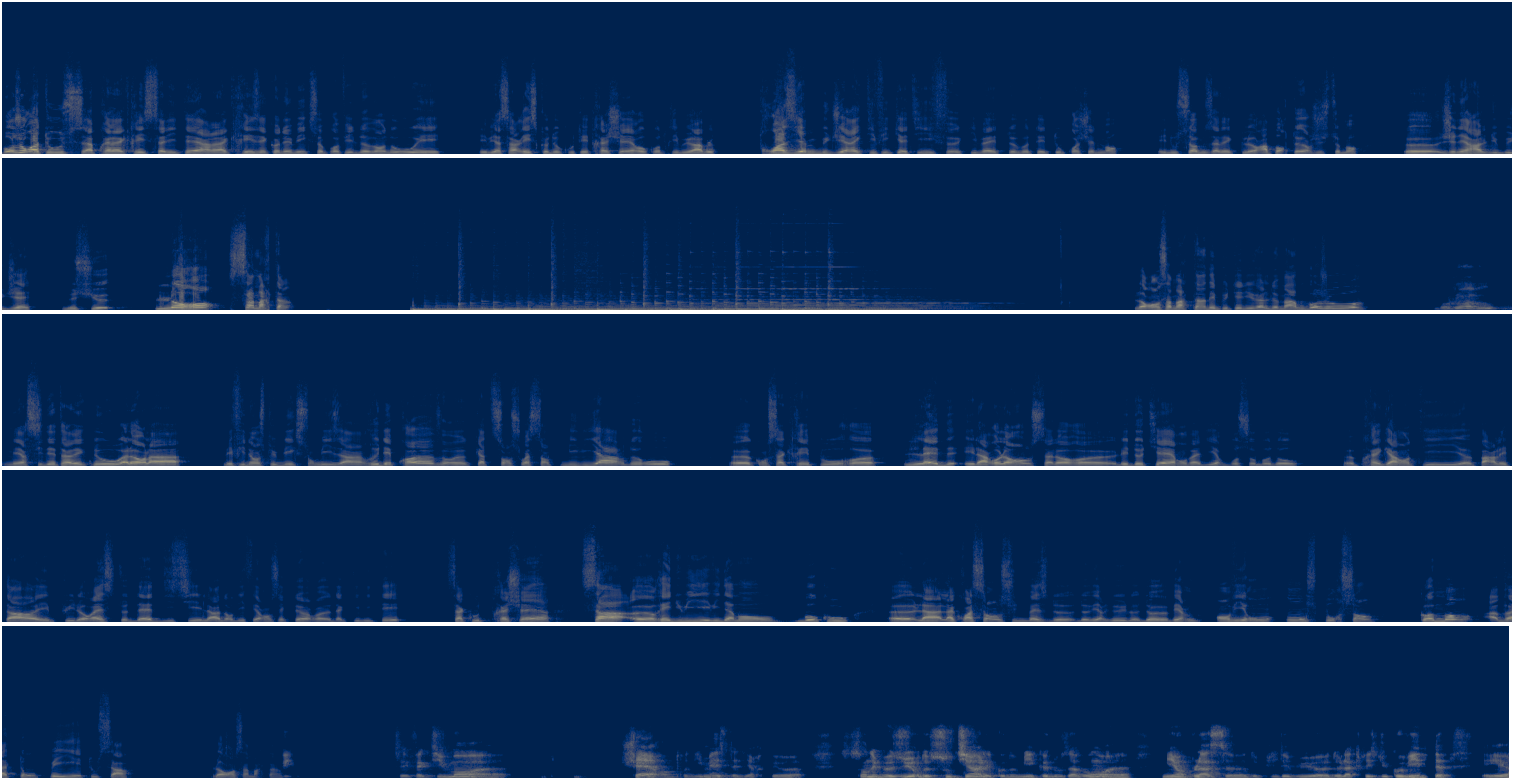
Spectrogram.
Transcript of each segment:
Bonjour à tous. Après la crise sanitaire, la crise économique se profile devant nous et eh ça risque de coûter très cher aux contribuables. Troisième budget rectificatif euh, qui va être voté tout prochainement. Et nous sommes avec le rapporteur, justement, euh, général du budget, monsieur Laurent Saint-Martin. Laurent Saint-Martin, député du Val-de-Marne, bonjour. Bonjour à vous. Merci d'être avec nous. Alors là, les finances publiques sont mises à rude épreuve. 460 euh, milliards d'euros euh, consacrés pour euh, l'aide et la relance. Alors, les deux tiers, on va dire, grosso modo, prêts garantis par l'État, et puis le reste d'aide d'ici et là dans différents secteurs d'activité. Ça coûte très cher. Ça réduit évidemment beaucoup la, croissance, une baisse de, de, environ 11%. Comment va-t-on payer tout ça, Laurent Saint-Martin? C'est effectivement cher, entre guillemets, c'est-à-dire que ce sont des mesures de soutien à l'économie que nous avons mis en place depuis le début de la crise du Covid. Et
